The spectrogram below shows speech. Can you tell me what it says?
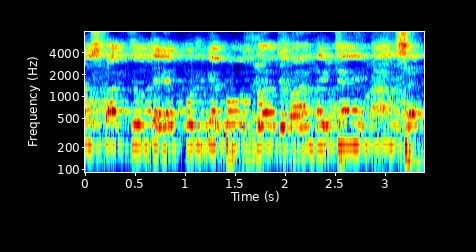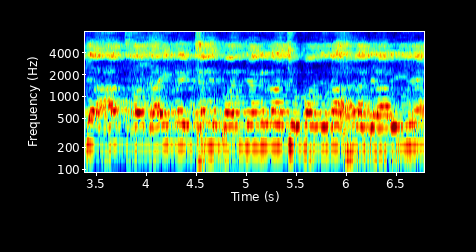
اس تخت ہوتے ایک پور کے پوس نوجوان بیٹھے سجا ہاتھ بدائی بیٹھے پانچ اگلا چو پانچ نہرہ جاری ہے۔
